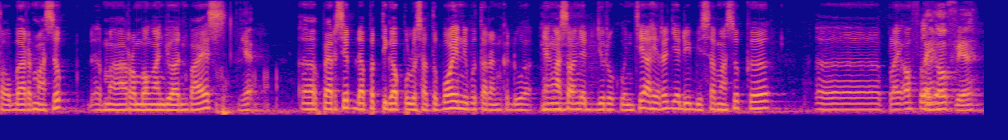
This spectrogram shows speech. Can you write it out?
Tobar masuk sama rombongan Johan Paes. Ya. eh, Persib dapat 31 poin di putaran kedua. Yang asalnya di juru kunci akhirnya jadi bisa masuk ke eh, playoff. kan. Playoff ya.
